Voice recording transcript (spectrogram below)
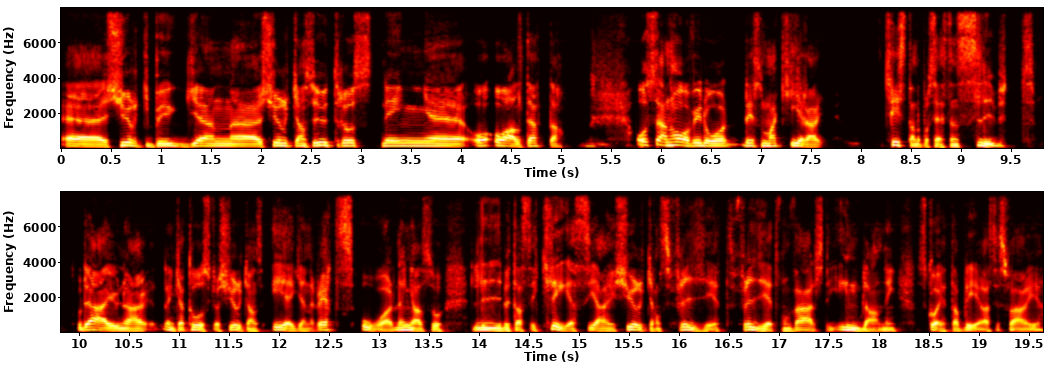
eh kyrkbyggen, eh, kyrkans utrustning eh, och, och allt detta. Och sen har vi då det som markerar kristandeprocessens slut. Och det är ju när den katolska kyrkans egen rättsordning, alltså libertas ecclesia, kyrkans frihet, frihet från världslig inblandning, ska etableras i Sverige.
